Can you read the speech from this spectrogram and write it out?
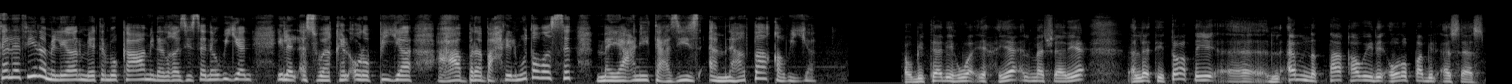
30 مليار متر مكعب من الغاز سنويا إلى الأسواق الأوروبية عبر بحر المتوسط ما يعني تعزيز أمنها الطاقوي. وبالتالي هو إحياء المشاريع التي تعطي آه، الأمن الطاقوي لأوروبا بالأساس.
